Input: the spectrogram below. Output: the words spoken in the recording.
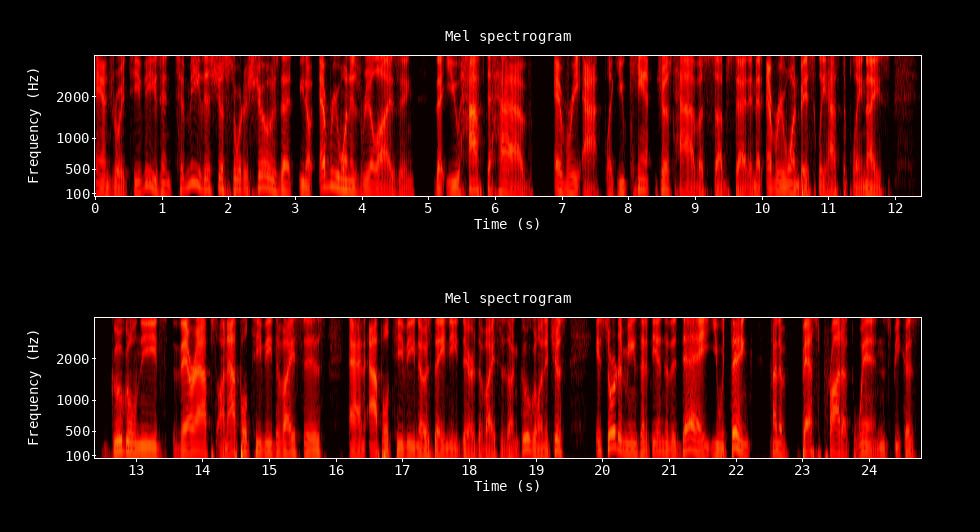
Android TVs. And to me, this just sort of shows that you know everyone is realizing that you have to have every app. Like you can't just have a subset, and that everyone basically has to play nice. Google needs their apps on Apple TV devices, and Apple TV knows they need their devices on Google. And it just, it sort of means that at the end of the day, you would think kind of best product wins because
